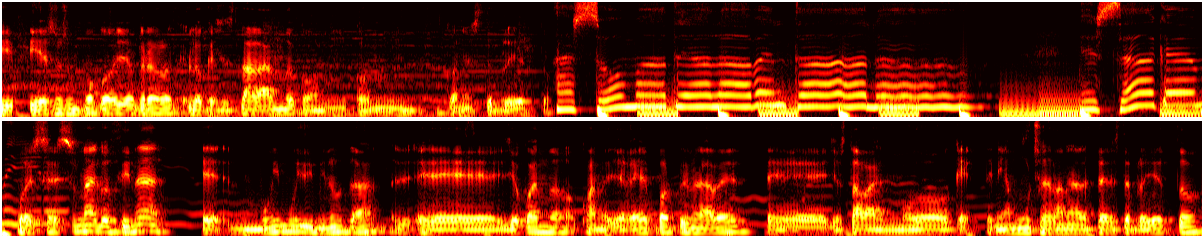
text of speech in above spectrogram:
Y, y, eso es un poco, yo creo, lo que, lo que se está dando con, con, con, este proyecto. Asómate a la ventana. Esa que pues es una cocina eh, muy, muy diminuta. Eh, yo cuando, cuando llegué por primera vez, eh, yo estaba en modo que tenía muchas ganas de hacer este proyecto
